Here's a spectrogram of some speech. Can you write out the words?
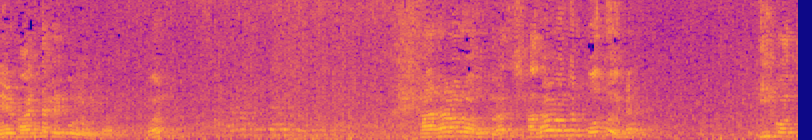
এর মানটা বের? বল। সাধারণ অন্তর আচ্ছা সাধারণ অন্তর কত এখানে? ডি কত?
